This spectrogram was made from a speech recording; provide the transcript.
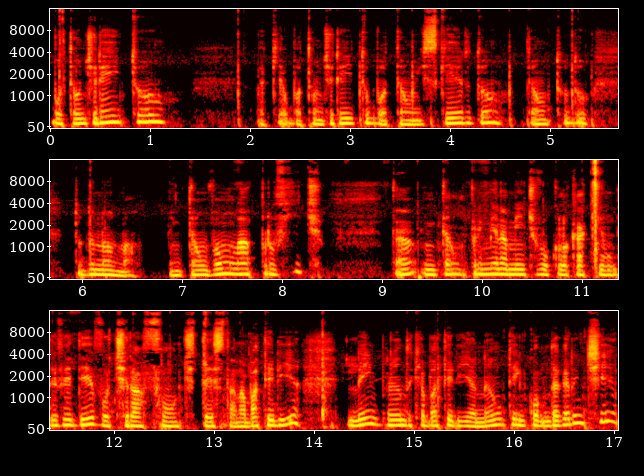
botão direito, aqui é o botão direito, botão esquerdo, então tudo, tudo normal. Então vamos lá pro vídeo, tá? Então, primeiramente eu vou colocar aqui um DVD, vou tirar a fonte, testar na bateria, lembrando que a bateria não tem como dar garantia,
